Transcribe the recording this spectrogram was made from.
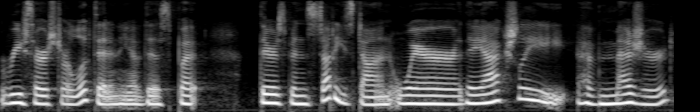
researched or looked at any of this, but there's been studies done where they actually have measured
